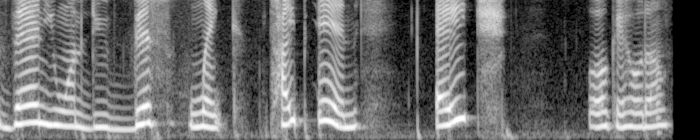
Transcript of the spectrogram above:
Then you want to do this link. Type in H. Okay, hold on.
